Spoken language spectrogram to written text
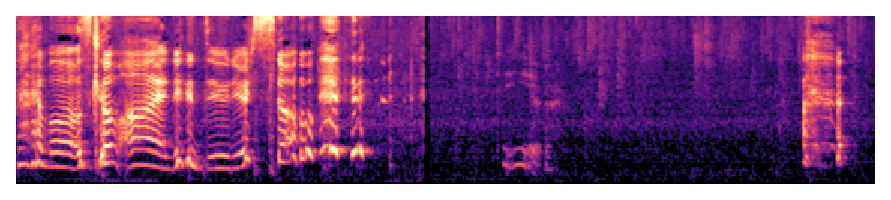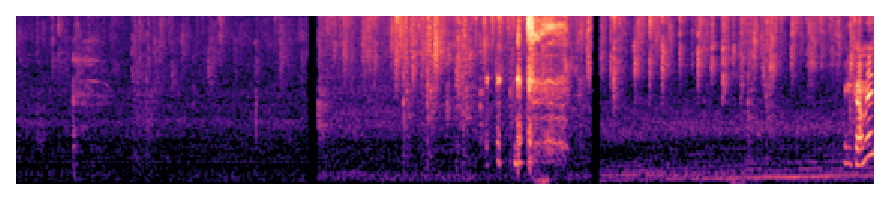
Pebbles, come on, dude, dude, you're so. Dear. Are you coming?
